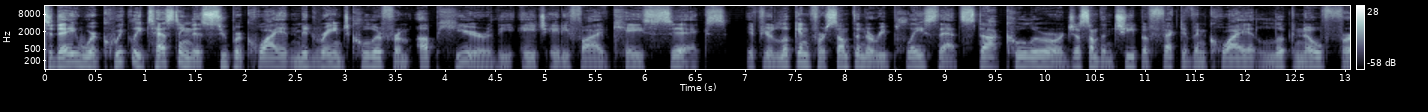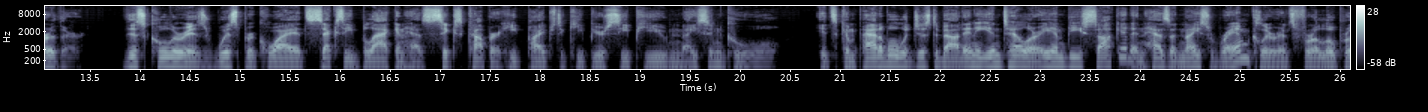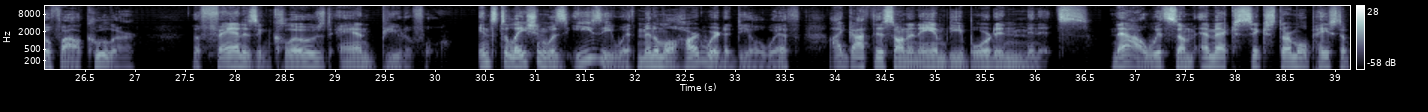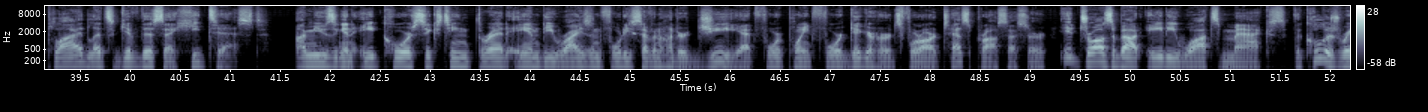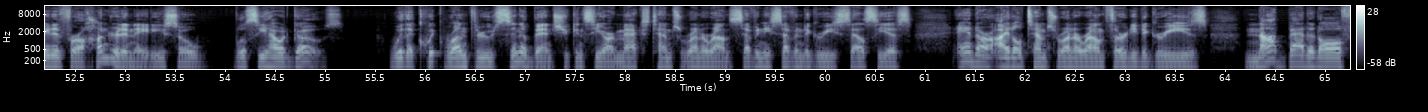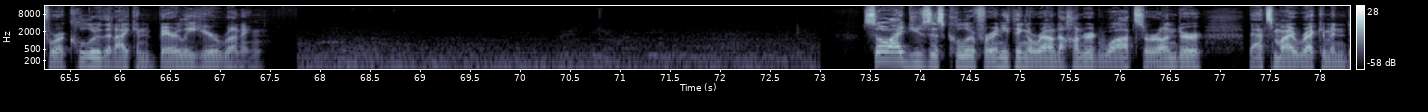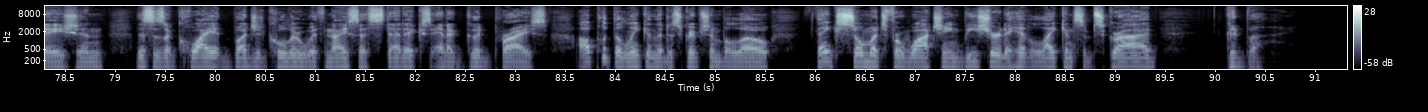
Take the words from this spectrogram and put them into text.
Today, we're quickly testing this super quiet mid range cooler from upHere, the H85K6. If you're looking for something to replace that stock cooler or just something cheap, effective, and quiet, look no further. This cooler is whisper quiet, sexy black, and has six copper heat pipes to keep your CPU nice and cool. It's compatible with just about any Intel or AMD socket and has a nice RAM clearance for a low profile cooler. The fan is enclosed and beautiful. Installation was easy with minimal hardware to deal with. I got this on an AMD board in minutes. Now, with some MX6 thermal paste applied, let's give this a heat test. I'm using an 8 core 16 thread AMD Ryzen 4700G at 4.4 GHz for our test processor. It draws about 80 watts max. The cooler's rated for 180, so we'll see how it goes. With a quick run through Cinebench, you can see our max temps run around 77 degrees Celsius and our idle temps run around 30 degrees. Not bad at all for a cooler that I can barely hear running. So I'd use this cooler for anything around 100 watts or under. That's my recommendation. This is a quiet budget cooler with nice aesthetics and a good price. I'll put the link in the description below. Thanks so much for watching. Be sure to hit like and subscribe. Goodbye.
